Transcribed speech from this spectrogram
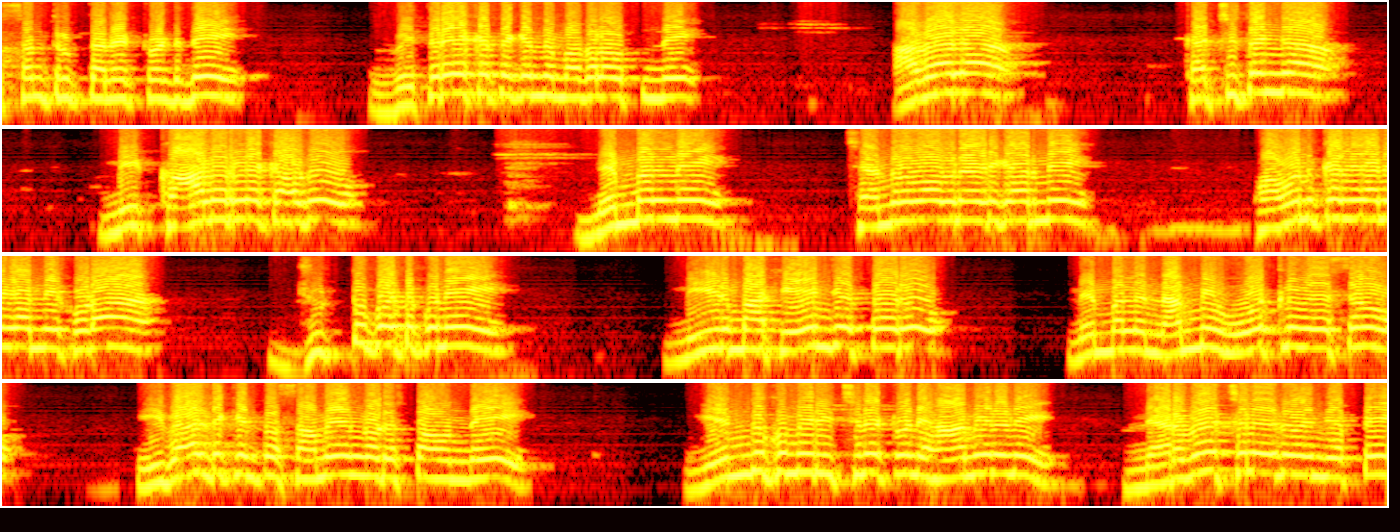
అసంతృప్తి అనేటువంటిది వ్యతిరేకత కింద మొదలవుతుంది. ఆవేళ ఖచ్చితంగా మీ కాలర్లే కాదు మిమ్మల్ని చంద్రబాబు నాయుడు గారిని పవన్ కళ్యాణ్ గారిని కూడా జుట్టు పట్టుకుని మీరు మాకేం చెప్పారు? మిమ్మల్ని నమ్మి ఓట్లు వేశాం. ఇవాళకి ఇంత సమయం గడుస్తూ ఉంది. ఎందుకు మీరు ఇచ్చినటువంటి హామీలని నెరవేర్చలేదు అని చెప్పి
